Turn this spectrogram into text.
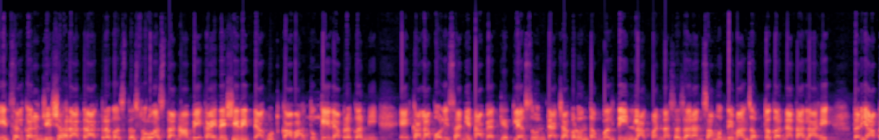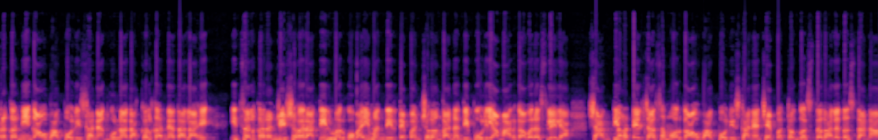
इचलकरंजी शहरात रात्र गस्त सुरू असताना बेकायदेशीरित्या गुटखा वाहतूक केल्याप्रकरणी एकाला पोलिसांनी ताब्यात घेतले असून त्याच्याकडून तब्बल तीन लाख पन्नास हजारांचा मुद्देमाल जप्त करण्यात आला आहे. तर या प्रकरणी गावभाग पोलीस ठाण्यात गुन्हा दाखल करण्यात आला आहे. इचलकरंजी शहरातील मरगुबाई मंदिर ते पंचगंगा नदी पूल या मार्गावर असलेल्या शांती हॉटेलच्या समोर गावभाग पोलीस ठाण्याचे पथक गस्त घालत असताना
